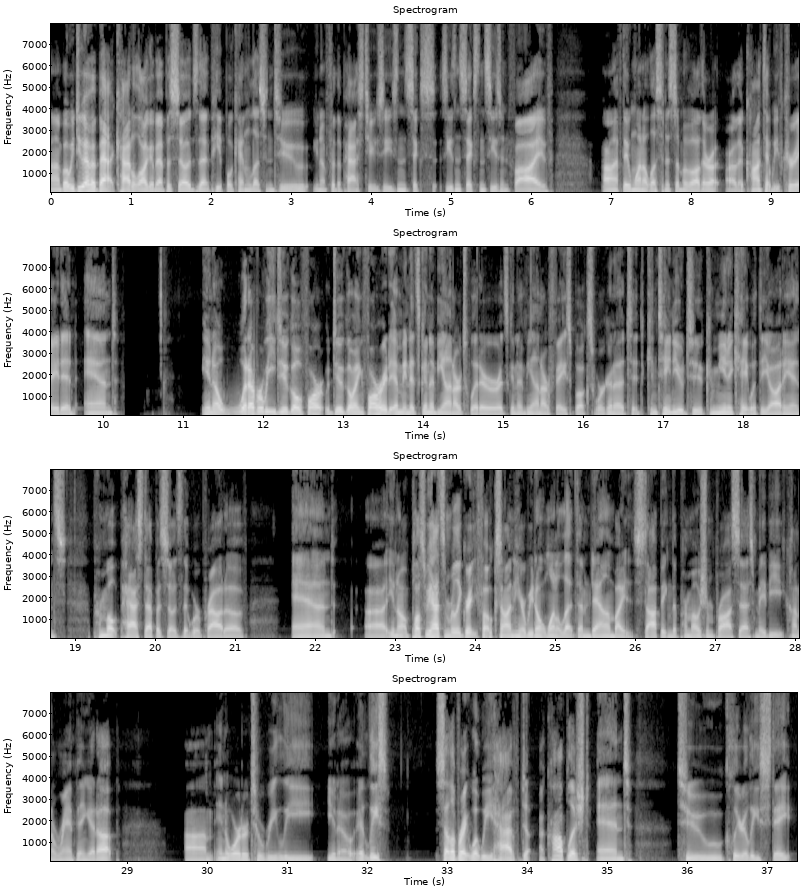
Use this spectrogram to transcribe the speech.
Um, but we do have a back catalog of episodes that people can listen to, you know, for the past two seasons, six, season six and season five, uh, if they want to listen to some of other other content we've created. And you know, whatever we do go for do going forward, I mean, it's going to be on our Twitter, it's going to be on our Facebooks. We're going to continue to communicate with the audience, promote past episodes that we're proud of, and uh, you know, plus we had some really great folks on here. We don't want to let them down by stopping the promotion process, maybe kind of ramping it up, um, in order to really, you know, at least celebrate what we have d- accomplished and to clearly state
